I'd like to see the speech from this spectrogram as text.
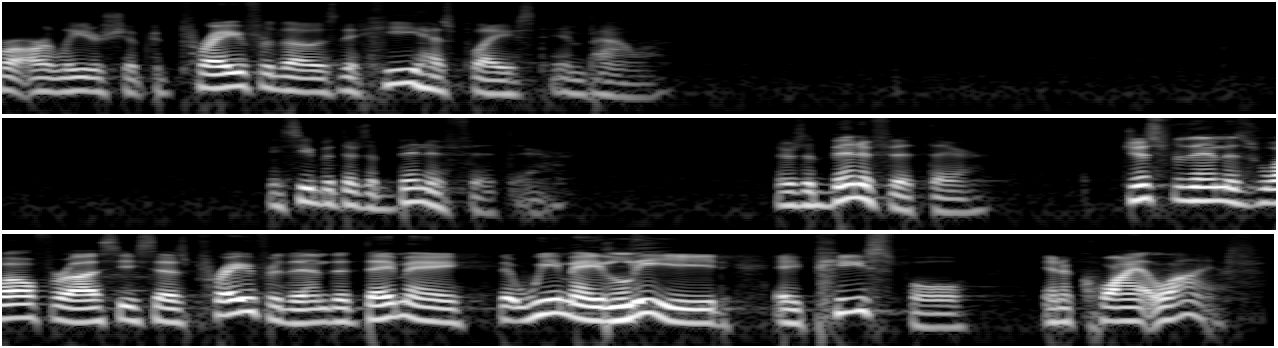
for our leadership, to pray for those that He has placed in power. You see, but there's a benefit there. There's a benefit there. Just for them as well for us, he says, pray for them that they may, that we may lead a peaceful and a quiet life.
